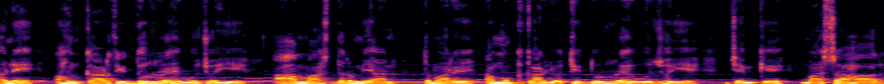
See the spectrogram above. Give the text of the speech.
અને અહંકારથી દૂર રહેવું જોઈએ. આ માસ દરમિયાન તમારે અમુક કાર્યોથી દૂર રહેવું જોઈએ, જેમ કે માંસાહાર,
